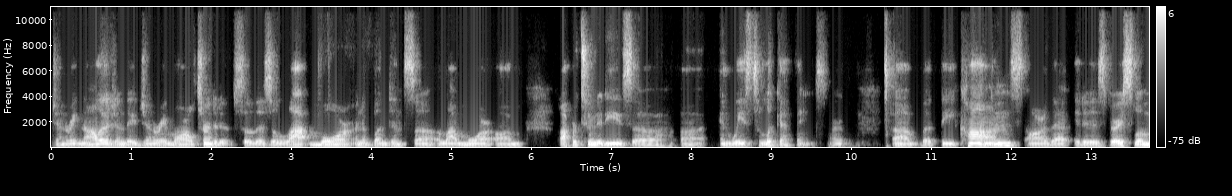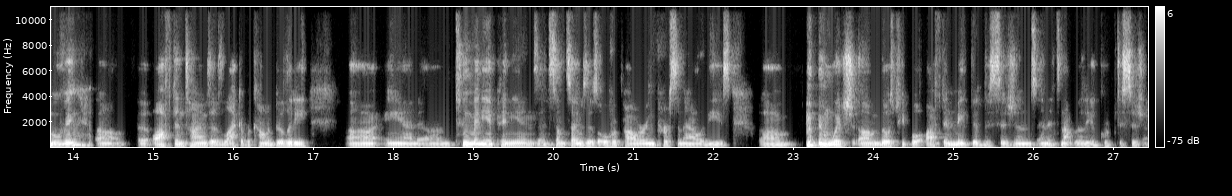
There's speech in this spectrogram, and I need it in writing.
generate knowledge, and they generate more alternatives. So there's a lot more in abundance, uh, a lot more um, opportunities uh, uh, and ways to look at things. Right? Um, but the cons are that it is very slow moving. Um, uh, oftentimes there's lack of accountability uh, and um, too many opinions and sometimes there's overpowering personalities um, in which um, those people often make their decisions and it's not really a group decision.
